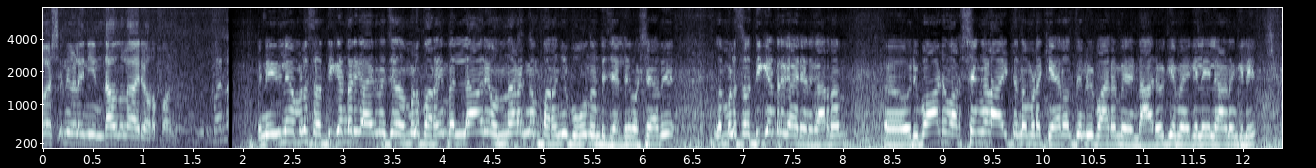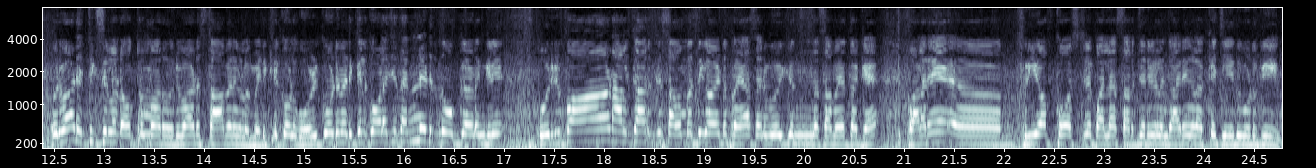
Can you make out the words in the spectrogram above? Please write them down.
വേർഷനുകൾ ഇനി ഉണ്ടാവുന്നുള്ള കാര്യം ഉറപ്പാണ്. പിന്നെ ഇതിൽ നമ്മൾ ശ്രദ്ധിക്കേണ്ട ഒരു കാര്യം എന്ന് വെച്ചാൽ നമ്മൾ പറയുമ്പോൾ എല്ലാവരും ഒന്നടങ്കം പറഞ്ഞു പോകുന്നുണ്ട് ചിലർ പക്ഷേ അത് നമ്മൾ ശ്രദ്ധിക്കേണ്ട ഒരു കാര്യമാണ്. കാരണം ഒരുപാട് വർഷങ്ങളായിട്ട് നമ്മുടെ കേരളത്തിന്റെ ഒരു പാരമ്പര്യമുണ്ട് ആരോഗ്യ മേഖലയിലാണെങ്കിൽ ഒരുപാട് എത്തിക്സ് ഉള്ള ഡോക്ടർമാർ ഒരുപാട് സ്ഥാപനങ്ങളും medical college Kozhikode medical college തന്നെ എടുത്ത് നോക്കുകയാണെങ്കിൽ ഒരുപാട് ആൾക്കാർക്ക് സാമ്പത്തികമായിട്ട് പ്രയാസം അനുഭവിക്കുന്ന സമയത്തൊക്കെ വളരെ ഫ്രീ ഓഫ് കോസ്റ്റിൽ പല സർജറികളും കാര്യങ്ങളൊക്കെ ചെയ്തു കൊടുക്കുകയും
